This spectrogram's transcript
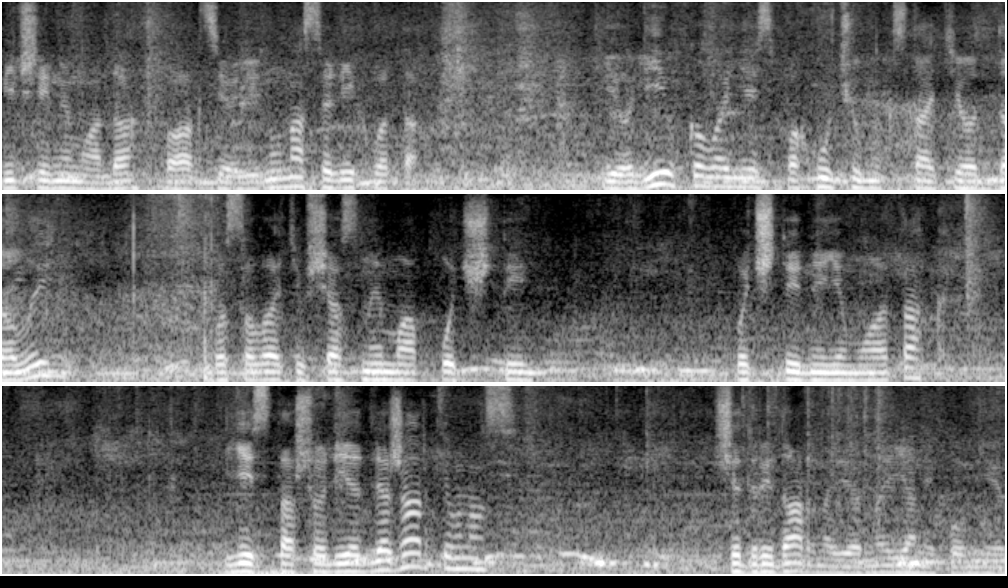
більше й нема, да? по акції олії. Ну, у нас олій хвата. І олівкова є, пахучу ми, кстати, віддали. Бо салатів зараз нема почти. Почти не їмо, а так. Є та ж олія для жарки у нас. Щедридар, мабуть, я не пам'ятаю.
